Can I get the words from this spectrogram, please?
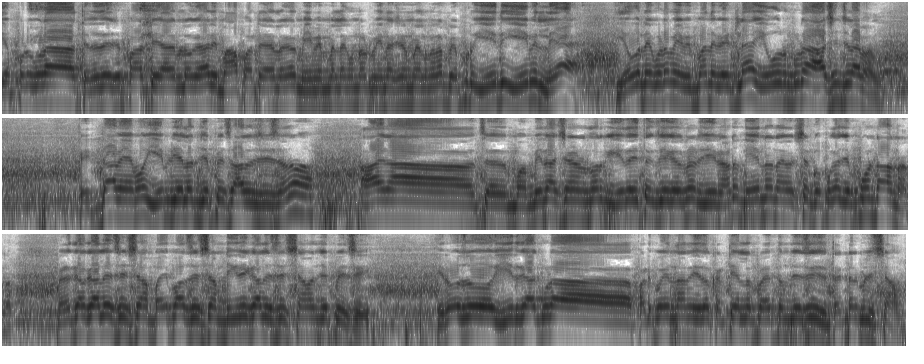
ఎప్పుడు కూడా తెలుగుదేశం పార్టీ హయాంలో కానీ మా పార్టీ ఆయనలో కానీ మేము ఎమ్మెల్యేగా ఉన్నప్పుడు మీ నచ్చిన ఎమ్మెల్యే ఉన్నప్పుడు ఎప్పుడు ఏది ఏమీ లే. ఎవరిని కూడా మేము ఇబ్బంది పెట్టలే ఎవరిని కూడా ఆశించలే మేము. పెట్టామేమో ఏం చేయాలని చెప్పేసి ఆలోచించాను ఆయన చ- మీనాక్షి వరకు ఏదైతే చేయగలిగినాడు చేయనాడు నేను నా విషయం గొప్పగా చెప్పుకుంటా ఉన్నాను. మెడికల్ కాలేజ్ ఇచ్చాం బైపాస్ ఇచ్చాం డిగ్రీ కాలేజ్ ఇచ్చామని చెప్పేసి. ఈరోజు ఈద్గా కూడా పడిపోయిందని ఏదో కట్టేయాలని ప్రయత్నం చేసి టెండర్ పిలిచాం.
